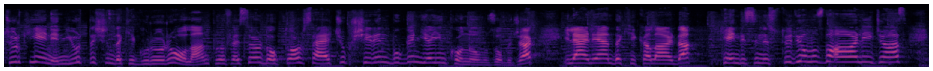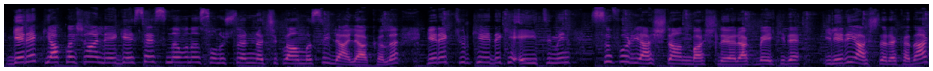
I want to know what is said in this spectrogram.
Türkiye'nin yurt dışındaki gururu olan Profesör Doktor Selçuk Şirin bugün yayın konuğumuz olacak. İlerleyen dakikalarda kendisini stüdyomuzda ağırlayacağız. Gerek yaklaşan LGS sınavının sonuçlarının açıklanmasıyla alakalı, gerek Türkiye'deki eğitimin sıfır yaştan başlayarak belki de ileri yaşlara kadar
